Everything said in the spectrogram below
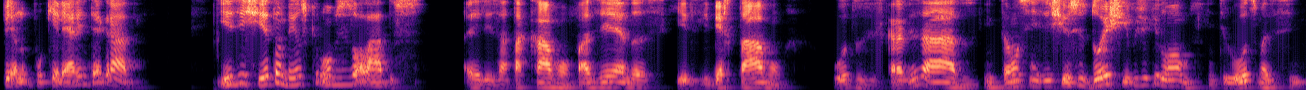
pelo porque ele era integrado. E existia também os quilombos isolados. Eles atacavam fazendas, que eles libertavam outros escravizados. Então, assim, existiam esses dois tipos de quilombos, entre outros, mas assim,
